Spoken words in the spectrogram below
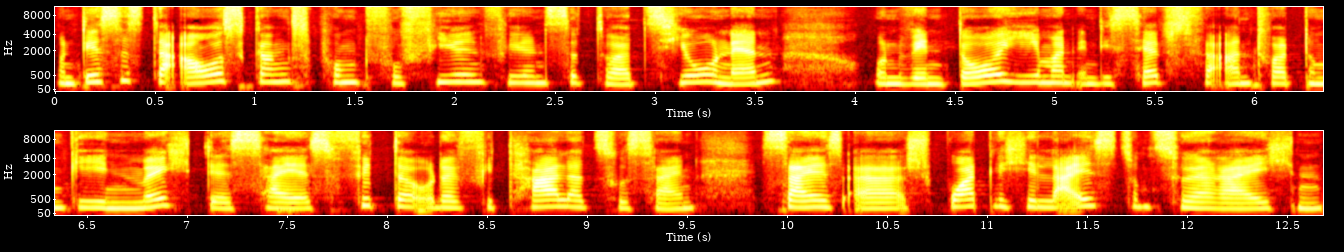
Und das ist der Ausgangspunkt von vielen, vielen Situationen. Und wenn da jemand in die Selbstverantwortung gehen möchte, sei es fitter oder vitaler zu sein, sei es eine sportliche Leistung zu erreichen,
